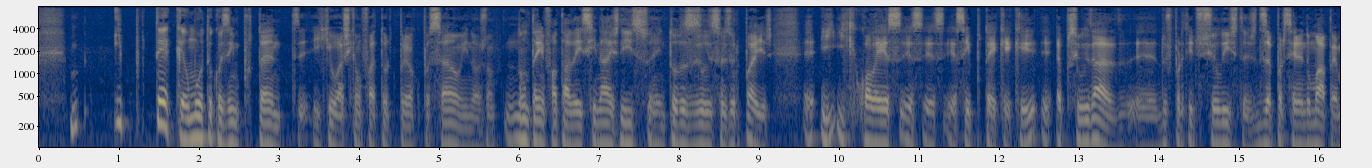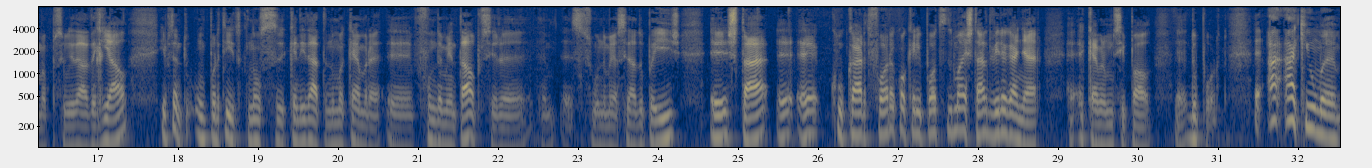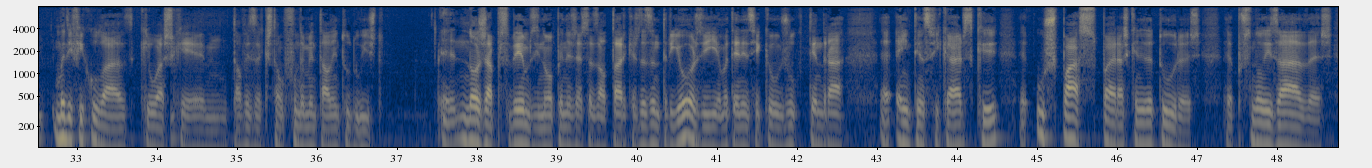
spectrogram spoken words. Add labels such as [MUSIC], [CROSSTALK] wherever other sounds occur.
hipoteca uma outra coisa importante e que eu acho que é um fator de preocupação e nós não, não têm faltado aí sinais disso em todas as eleições europeias eh, e, e qual é esse, esse, essa hipoteca? É que eh, a possibilidade eh, dos partidos socialistas desaparecerem do mapa é uma possibilidade real e, portanto, um partido que não se candidata numa Câmara fundamental, por ser a, a segunda maior cidade do país, está a colocar de fora qualquer hipótese de mais tarde vir a ganhar a Câmara Municipal do Porto. Há, há aqui uma, uma dificuldade que eu acho que é hum, talvez a questão fundamental em tudo isto. Eh, nós já percebemos, e não apenas nestas autárquicas das anteriores, e é uma tendência que eu julgo que tenderá eh, a intensificar-se, que eh, o espaço para as candidaturas personalizadas,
